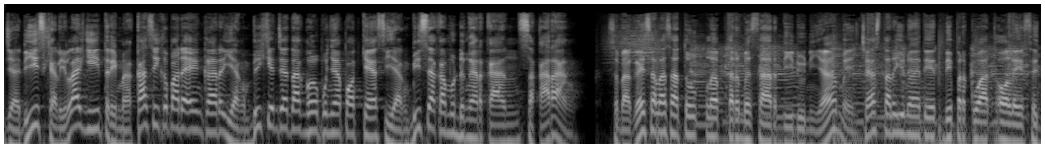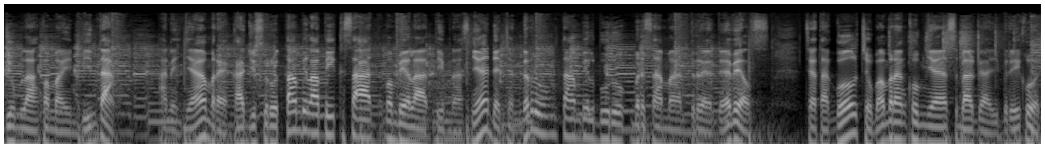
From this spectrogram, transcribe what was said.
Jadi sekali lagi terima kasih kepada Anchor yang bikin Cetak Gol punya podcast yang bisa kamu dengarkan sekarang. Sebagai salah satu klub terbesar di dunia, Manchester United diperkuat oleh sejumlah pemain bintang. Anehnya mereka justru tampil apik saat membela timnasnya dan cenderung tampil buruk bersama The Devils. Cetak Gol coba merangkumnya sebagai berikut.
